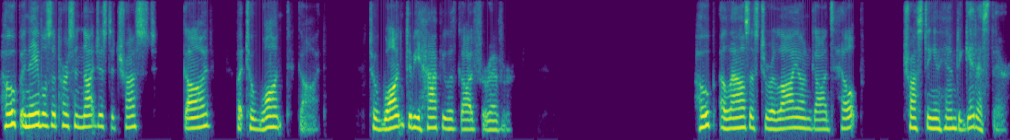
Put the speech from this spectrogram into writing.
Hope enables a person not just to trust God, but to want God, to want to be happy with God forever. Hope allows us to rely on God's help, trusting in Him to get us there.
